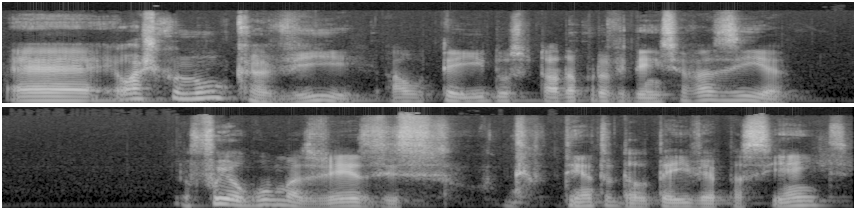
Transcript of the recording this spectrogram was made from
é, eu acho que eu nunca vi a UTI do Hospital da Providência vazia. Eu fui algumas vezes dentro da UTI ver pacientes,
